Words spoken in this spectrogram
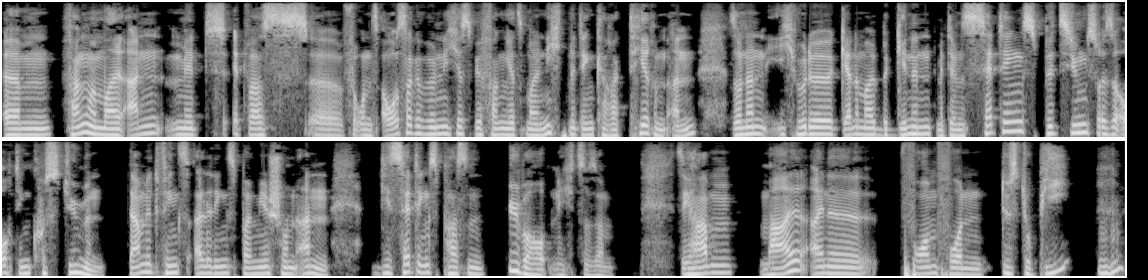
Ähm, fangen wir mal an mit etwas äh, für uns Außergewöhnliches. Wir fangen jetzt mal nicht mit den Charakteren an, sondern ich würde gerne mal beginnen mit den Settings beziehungsweise auch den Kostümen. Damit fing es allerdings bei mir schon an. Die Settings passen überhaupt nicht zusammen. Sie haben mal eine Form von Dystopie, mhm.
